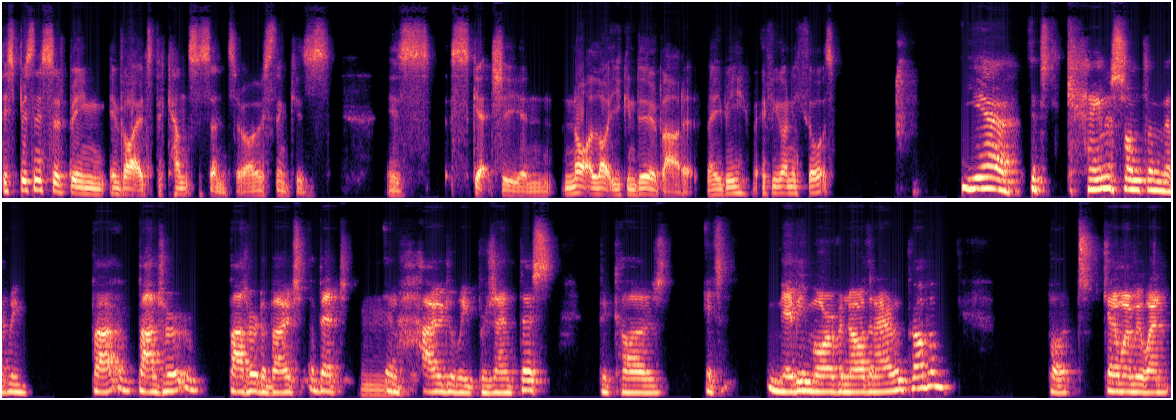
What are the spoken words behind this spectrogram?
this business of being invited to the cancer centre, I always think is is sketchy and not a lot you can do about it. Maybe if you got any thoughts. Yeah, it's kind of something that we banter battered about a bit mm. in how do we present this because it's maybe more of a Northern Ireland problem, but kind of when we went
